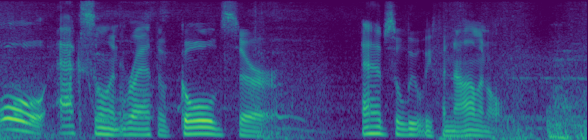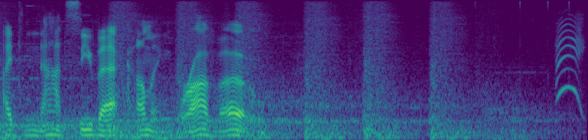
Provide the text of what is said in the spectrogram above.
Oh, excellent Wrath of Gold, sir. Absolutely phenomenal. I did not see that coming. Bravo. Hey!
